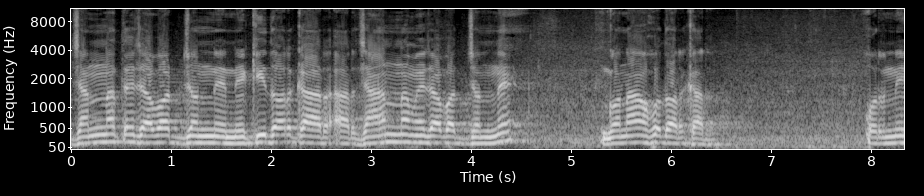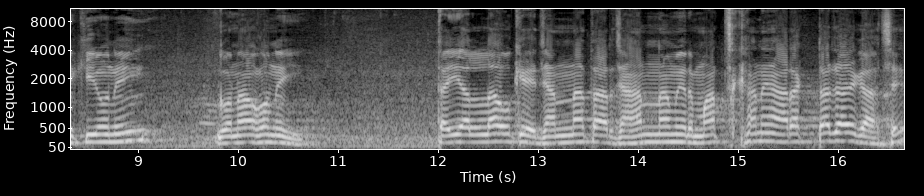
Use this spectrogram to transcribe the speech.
জান্নাতে যাওয়ার জন্যে নেকি দরকার আর জাহান্নামে যাওয়ার জন্যে গনাহ দরকার। ওর নেকিও নেই গনাহ নেই। তাই আল্লাহ ওকে জান্নাত আর জাহান্নামের মাঝখানে আর একটা জায়গা আছে।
